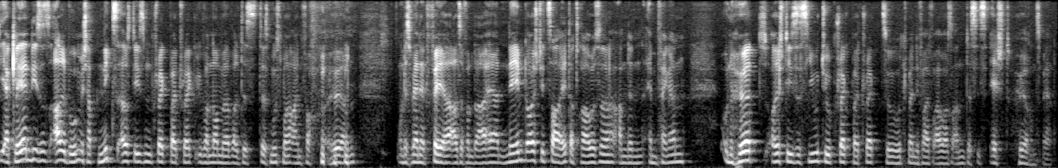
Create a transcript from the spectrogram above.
Die erklären dieses Album. Ich habe nichts aus diesem Track by Track übernommen, weil das, das muss man einfach hören. Und es wäre nicht fair. Also von daher, nehmt euch die Zeit da draußen an den Empfängern und hört euch dieses YouTube Track by Track zu 25 Hours an. Das ist echt hörenswert.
